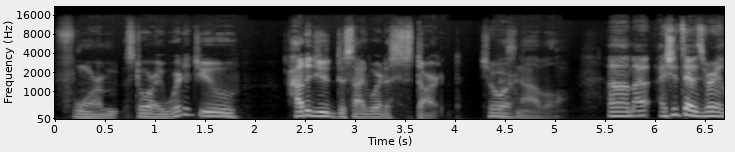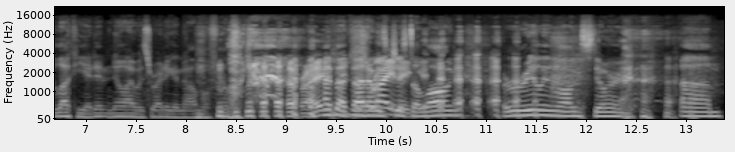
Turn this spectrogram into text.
form story. Where did you? How did you decide where to start Sure. this novel? Um, I, I should say I was very lucky. I didn't know I was writing a novel for a long time. right? I thought it was just a long, a really long story. Um,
